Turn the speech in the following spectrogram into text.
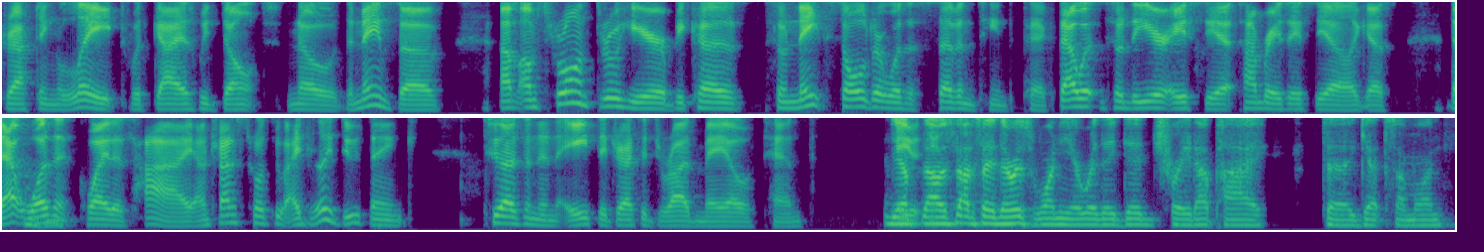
drafting late with guys we don't know the names of. Um, I'm scrolling through here because so Nate Solder was a 17th pick. That was so the year ACL, Tom Brady's ACL, I guess that Mhm. wasn't quite as high. I'm trying to scroll through. I really do think 2008 they drafted Jerod Mayo 10th. Yep, You- I was about to say there was one year where they did trade up high to get someone.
